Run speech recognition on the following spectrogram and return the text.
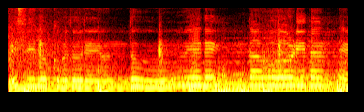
ಬಿಸಿಲು ಕುದುರೆಯೊಂದು ಎದೆಯಿಂದ ಓಡಿದಂತೆ.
